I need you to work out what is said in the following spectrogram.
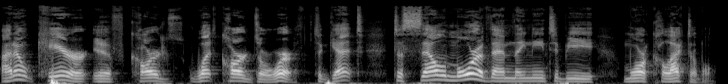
I don't care if cards what cards are worth. To get to sell more of them, they need to be more collectible.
